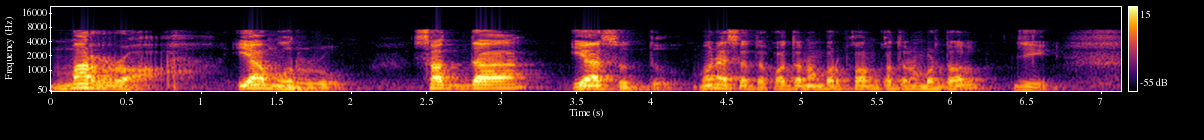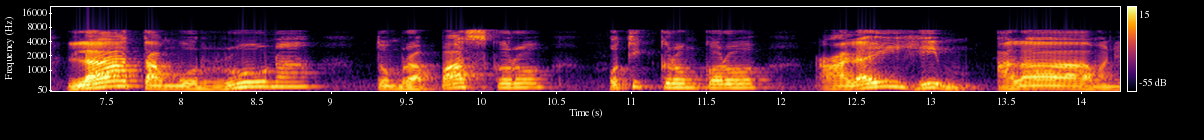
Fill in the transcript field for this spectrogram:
মাররা ইয়ামুরু সদ্দা ইয়াসুদ্দু মনে আছে তো? কত নম্বর ফর্ম, কত নম্বর দল? জি। লা তামুরুনা, তোমরা পাস করো, অতিক্রম করো আলাই হিম আলা মানে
